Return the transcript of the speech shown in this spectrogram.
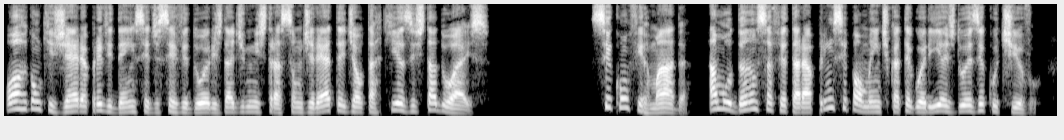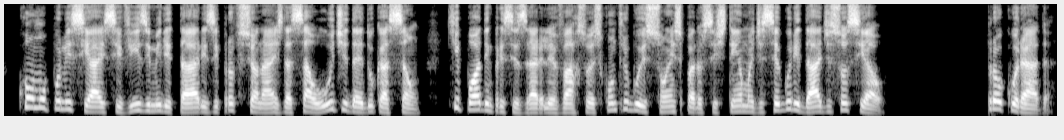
órgão que gere a previdência de servidores da administração direta e de autarquias estaduais. Se confirmada, a mudança afetará principalmente categorias do executivo, como policiais civis e militares e profissionais da saúde e da educação, que podem precisar elevar suas contribuições para o sistema de seguridade social. Procurada,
